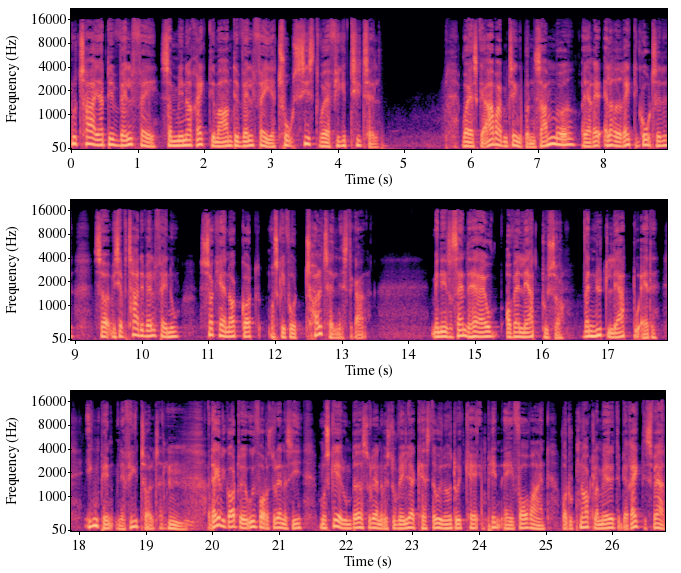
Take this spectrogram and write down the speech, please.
nu tager jeg det valgfag, som minder rigtig meget om det valgfag, jeg tog sidst, hvor jeg fik et tital. Hvor jeg skal arbejde med tingene på den samme måde, og jeg er allerede rigtig god til det. Så hvis jeg tager det valgfag nu, så kan jeg nok godt måske få et 12-tal næste gang. Men det interessante her er jo, og hvad lærte du så? Hvad nyt lærte du af det? Ikke en pind, men jeg fik et 12-tal. Mm. Og der kan vi godt øh, udfordre studerende og sige, måske er du en bedre studerende, hvis du vælger at kaste dig ud i noget, du ikke kan en pind af i forvejen, hvor du knokler med det, det bliver rigtig svært,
